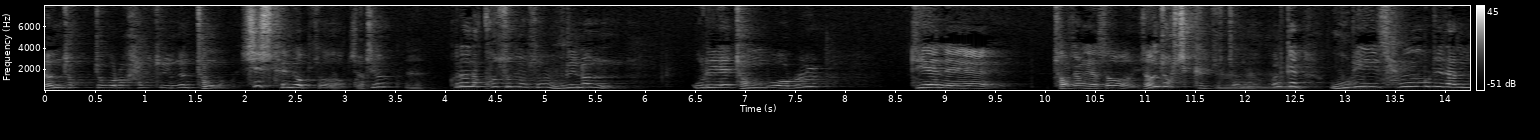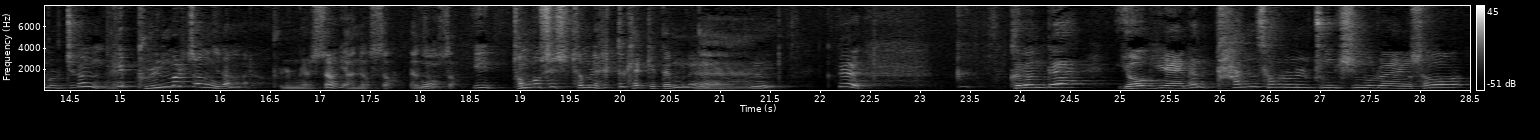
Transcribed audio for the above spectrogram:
연속적으로 할 수 있는 정보 시스템이 없어. 그렇죠? 네. 그러나 코스모스 우리는 우리의 정보를 DNA에 저장해서 연속시킬 수 있잖아요. 음. 그러니까 우리 생물이라는 물질은 이게 네. 불멸성이란 말이야. 불멸성, 연속성, 연속성. 어, 이 정보 시스템을 획득했기 때문에. 네. 음. 그, 그, 그런데 여기에는 탄소를 중심으로 해서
